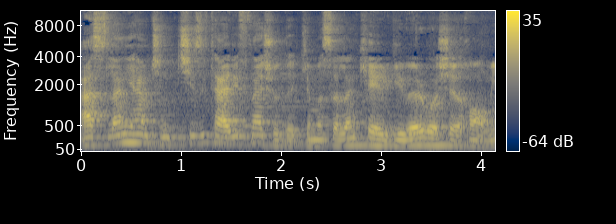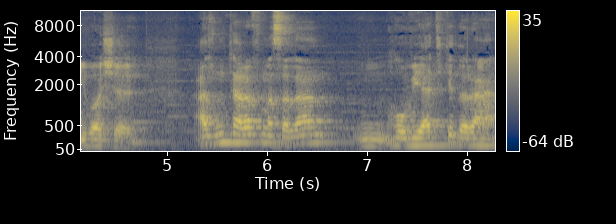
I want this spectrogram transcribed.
اصلا یه همچین چیزی تعریف نشده که مثلا کرگیور باشه حامی باشه. از اون طرف مثلا هویتی که داره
